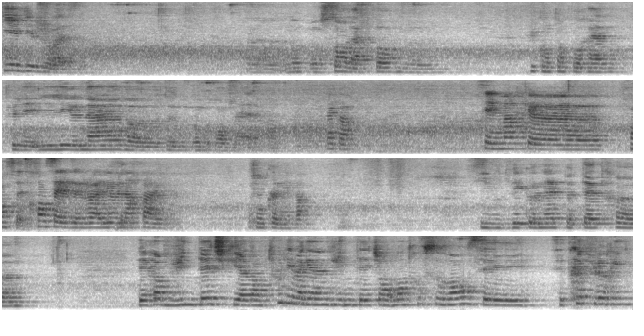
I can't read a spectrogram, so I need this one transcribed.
qui est liégeoise. Euh, donc on sent la forme euh, plus contemporaine que les, les Léonards euh, de nos grands-mères D'accord. C'est une marque euh, française, je vois Léonard Paris. Je ne connais pas. Si vous devez connaître peut-être euh, des robes vintage qu'il y a dans tous les magasins de vintage, on en trouve souvent, c'est c'est très fleuri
